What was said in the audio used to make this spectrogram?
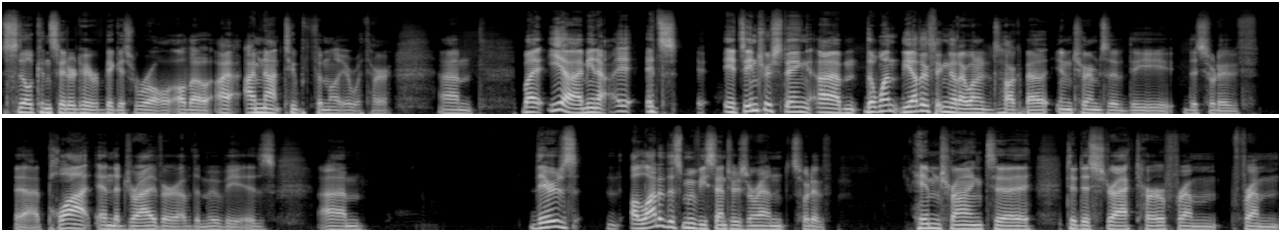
still considered her biggest role, although I, I'm not too familiar with her. Um, but yeah, I mean, I, it's it's interesting. Um, the one the other thing that I wanted to talk about in terms of the the sort of uh, plot and the driver of the movie is um, there's a lot of this movie centers around sort of him trying to to distract her from from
